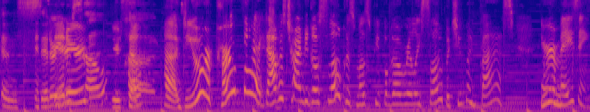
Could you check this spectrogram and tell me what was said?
consider, consider yourself, yourself hugged. hugged. You are perfect. I was trying to go slow because most people go really slow, but you went fast. You're oh. amazing.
